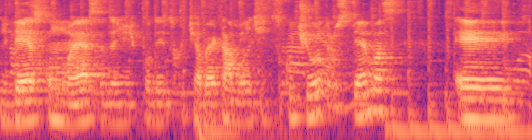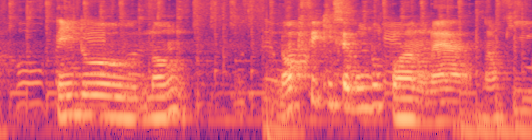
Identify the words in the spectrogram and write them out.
ideias como essa, da gente poder discutir abertamente, discutir outros temas, é, tendo não não que fique em segundo plano, né? Não que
